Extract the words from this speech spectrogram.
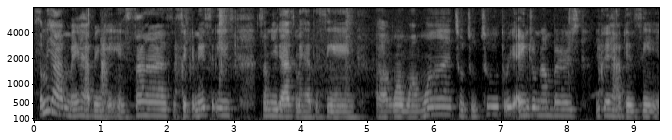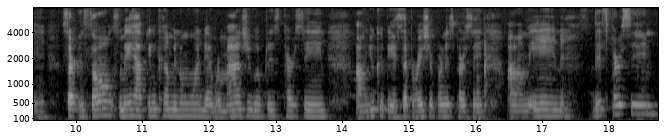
Some of y'all may have been getting signs and synchronicities. Some of you guys may have been seeing uh, 111, 222, three angel numbers. You could have been seeing certain songs may have been coming on that reminds you of this person. Um, you could be in separation from this person. Um, and this person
